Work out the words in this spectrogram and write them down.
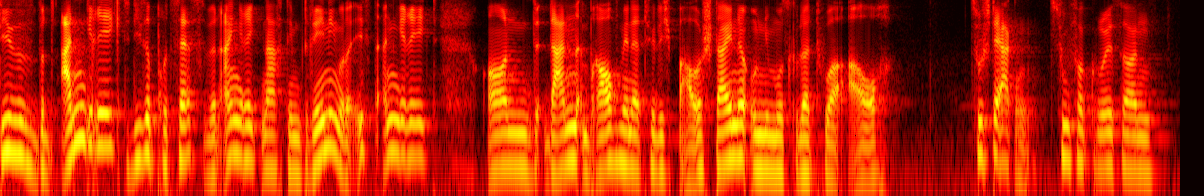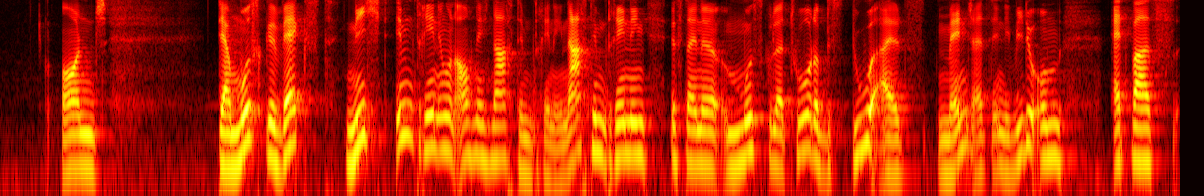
dieses wird angeregt, dieser Prozess wird angeregt nach dem Training oder ist angeregt und dann brauchen wir natürlich Bausteine, um die Muskulatur auch zu stärken, zu vergrößern, und der Muskel wächst nicht im Training und auch nicht nach dem Training. Nach dem Training ist deine Muskulatur oder bist du als Mensch, als Individuum etwas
